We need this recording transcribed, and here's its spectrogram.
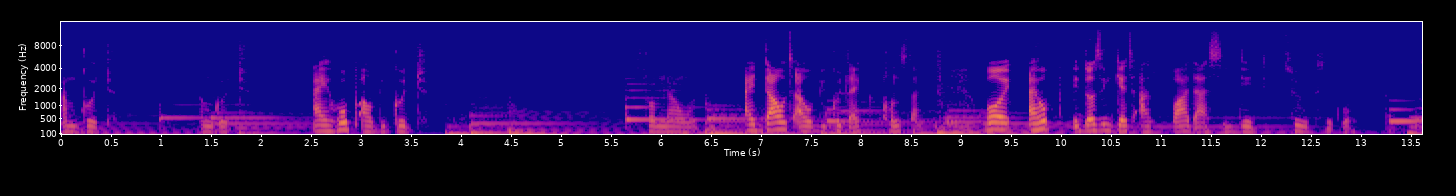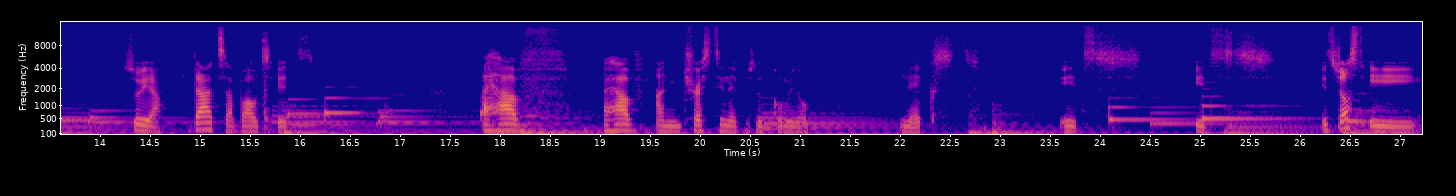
i'm good. I'm good. I hope I'll be good from now on. I doubt I will be good like constantly, but I hope it doesn't get as bad as it did two weeks ago. So yeah, that's about it. I have I have an interesting episode coming up next. It's it's it's just a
